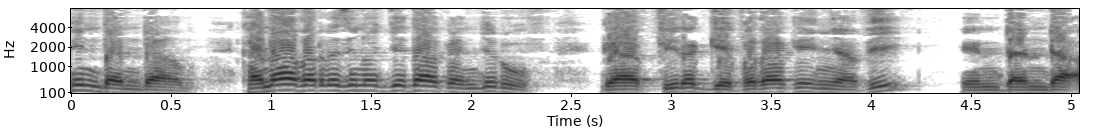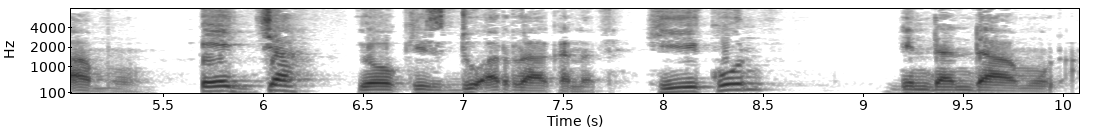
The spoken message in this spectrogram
Hin danda'amu. Kanaaf har'a isin hojjetaa kan jedhuuf gaaffii dhaggeeffataa keenyaaf hin danda'amu. Ejja yookiis du'arraa kan hafe hiikuun hin danda'amudha.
